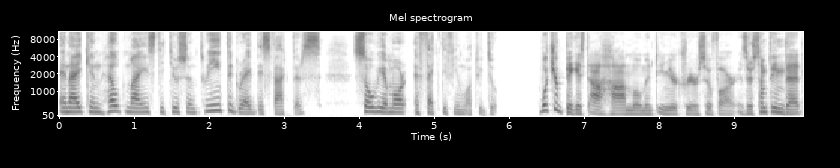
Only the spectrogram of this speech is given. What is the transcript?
And I can help my institution to integrate these factors so we are more effective in what we do. What's your biggest aha moment in your career so far? Is there something that,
